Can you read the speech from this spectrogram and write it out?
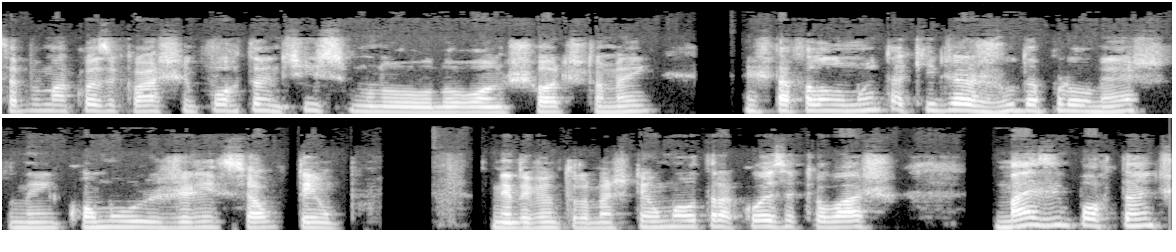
Sabe uma coisa que eu acho importantíssimo no, no one shot também? A gente está falando muito aqui de ajuda para o mestre também, como gerenciar o tempo dentro da aventura, mas tem uma outra coisa que eu acho mais importante,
